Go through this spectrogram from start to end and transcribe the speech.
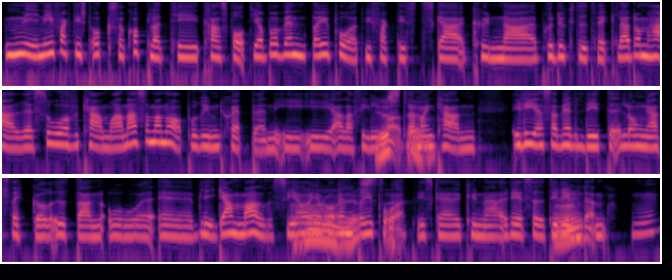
Min är faktiskt också kopplad till transport. Jag bara väntar ju på att vi faktiskt ska kunna produktutveckla de här sovkamrarna som man har på rymdskeppen i, i alla filmer. Där man kan resa väldigt långa sträckor utan att eh, bli gammal. Så jag, ah, jag bara väntar ju på att vi ska kunna resa ut i mm. rymden. Mm.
